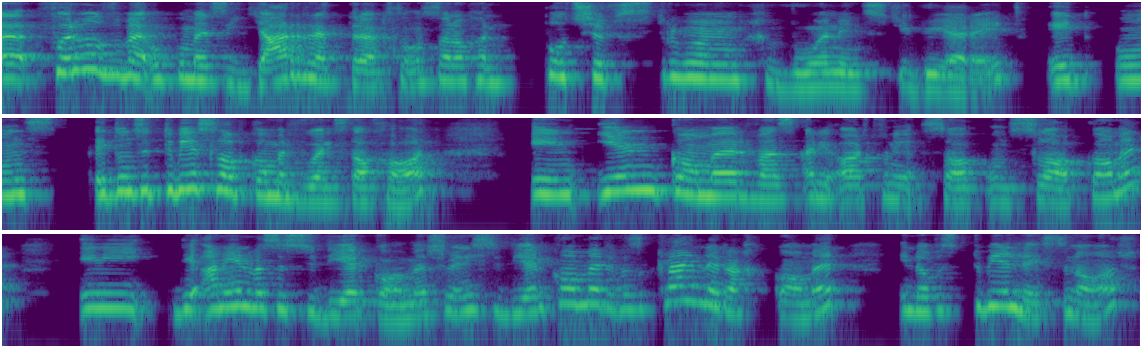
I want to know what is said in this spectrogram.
'n uh, Voorbeeld vir my opkom is jare terug, toe ons dan nog in Potchefstroom gewoon en studeer het, het ons het ons 'n twee slaapkamer woonstel gehad en een kamer was uit die aard van die saak ons slaapkamer en die die ander een was 'n studeerkamer. So in die studeerkamer, dit was 'n kleiner kamer en daar was twee lesenaars.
